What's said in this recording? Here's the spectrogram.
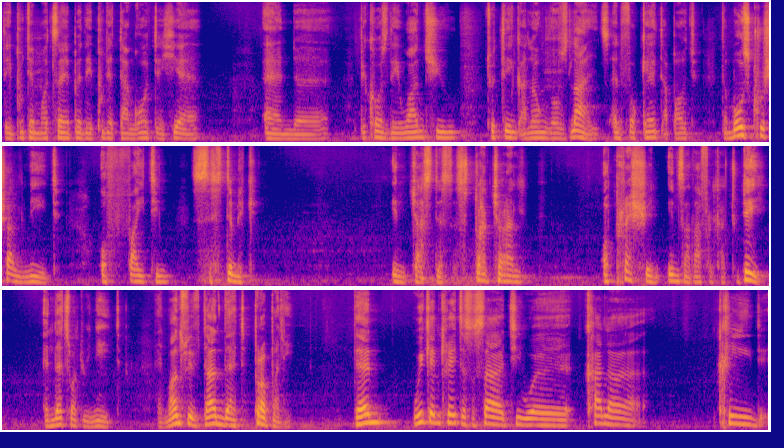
they put a Motsepe, they put a Dangote here, and uh, because they want you to think along those lines and forget about the most crucial need of fighting systemic injustice, structural oppression in South Africa today. And that's what we need. And once we've done that properly, then we can create a society where color, creed,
